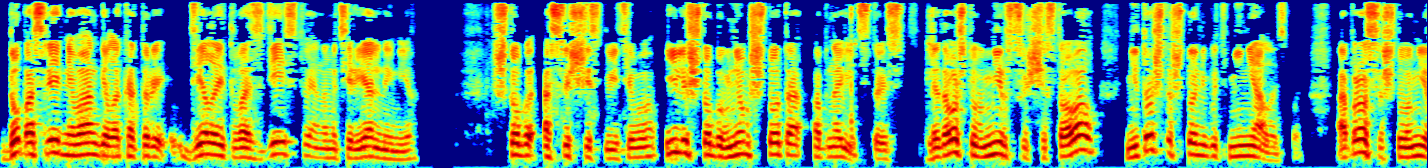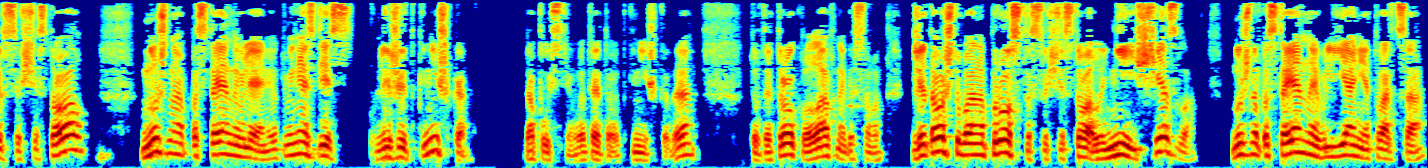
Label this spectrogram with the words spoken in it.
до последнего ангела, который делает воздействие на материальный мир, чтобы осуществить его, или чтобы в нем что-то обновить. То есть для того, чтобы мир существовал, не то, что что-нибудь менялось бы, а просто, чтобы мир существовал, нужно постоянное влияние. Вот у меня здесь лежит книжка, допустим, вот эта вот книжка, да, тут и трог, лулав написано. Для того, чтобы она просто существовала, не исчезла, нужно постоянное влияние Творца,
